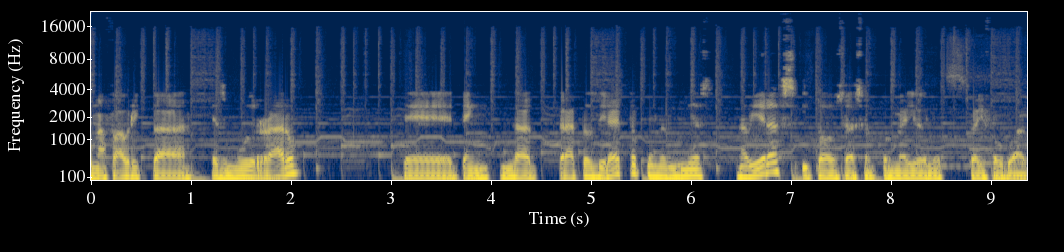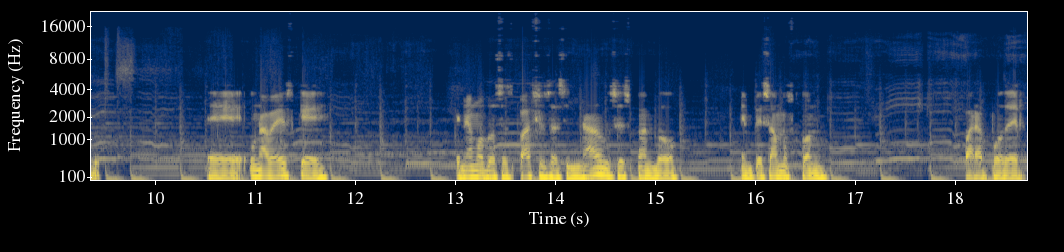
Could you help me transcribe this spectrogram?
Una fábrica es muy raro que tenga tratos directos con las líneas navieras y todo se hace por medio de los freight forwarders. Eh, una vez que tenemos los espacios asignados es cuando empezamos con para poder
